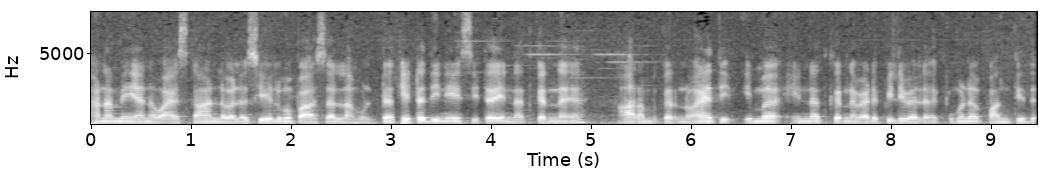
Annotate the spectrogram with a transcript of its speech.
19 යන වයස් කාණ්ඩවල සියලුම පාසල් ළමුන්ට හෙට දිනේ සිට එන්නත් කරන ආරම්භ කරනවා ඇති. එම එන්නත් කරන වැඩපිළිවෙල කුමන පන්තිද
